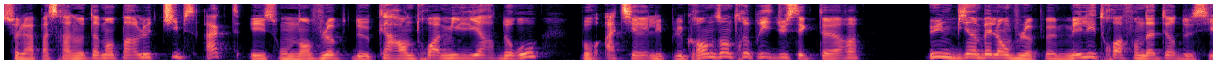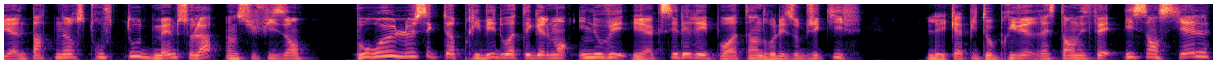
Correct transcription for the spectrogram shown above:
Cela passera notamment par le CHIPS Act et son enveloppe de 43 milliards d'euros pour attirer les plus grandes entreprises du secteur. Une bien belle enveloppe, mais les trois fondateurs de Cillian Partners trouvent tout de même cela insuffisant. Pour eux, le secteur privé doit également innover et accélérer pour atteindre les objectifs. Les capitaux privés restent en effet essentiels,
